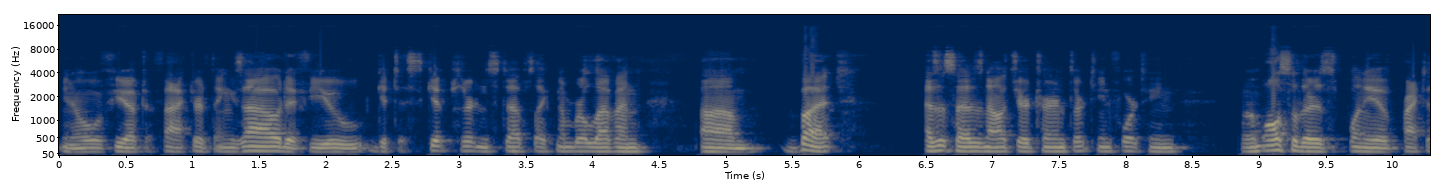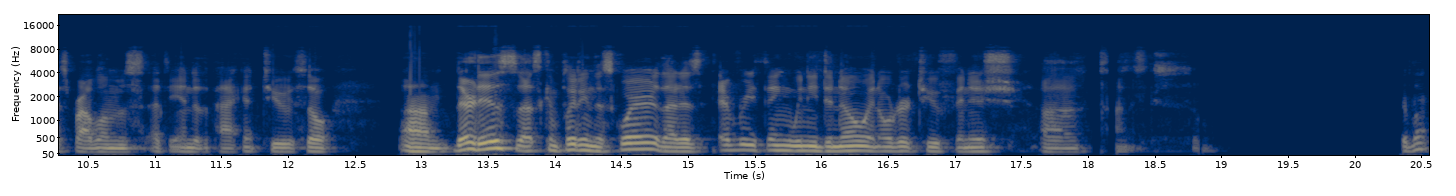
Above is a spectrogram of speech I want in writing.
you know, if you have to factor things out, if you get to skip certain steps like number 11. Um, but as it says, now it's your turn, 13, 14. Um, also, there's plenty of practice problems at the end of the packet too. So um, there it is. That's completing the square. That is everything we need to know in order to finish uh, conics. So, good luck.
